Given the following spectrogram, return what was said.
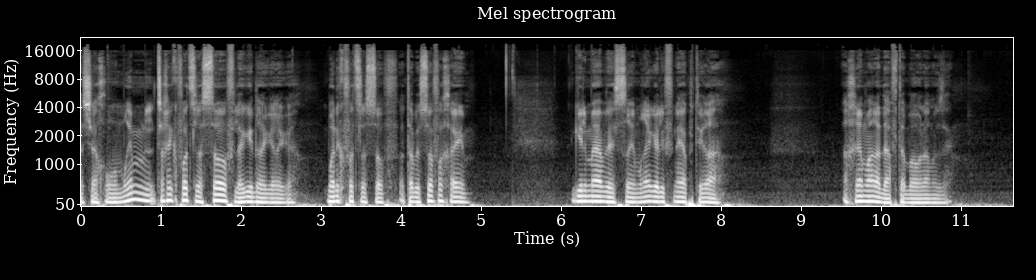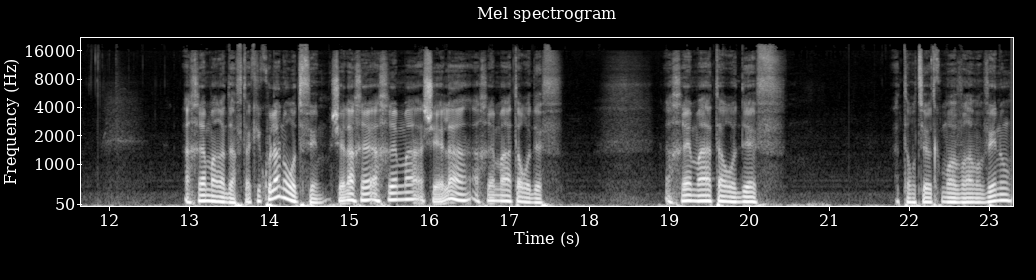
אז כשאנחנו אומרים, צריך לקפוץ לסוף, להגיד, רגע, רגע, בוא נקפוץ לסוף. אתה בסוף החיים. גיל 120, רגע לפני הפטירה. אחרי מה רדפת בעולם הזה? אחרי מה רדפת? כי כולנו רודפים. שאלה אחרי, אחרי מה, שאלה אחרי מה אתה רודף. אחרי מה אתה רודף? אתה רוצה להיות כמו אברהם אבינו?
